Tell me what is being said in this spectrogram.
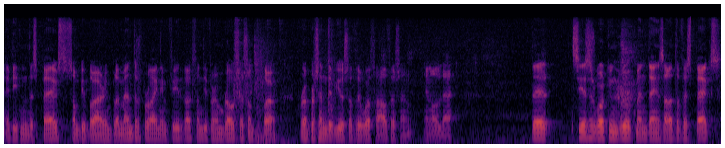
editing the specs. Some people are implementers, providing feedback from different browsers. Some people represent the views of the web authors and, and all that. The CSS working group maintains a lot of specs.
